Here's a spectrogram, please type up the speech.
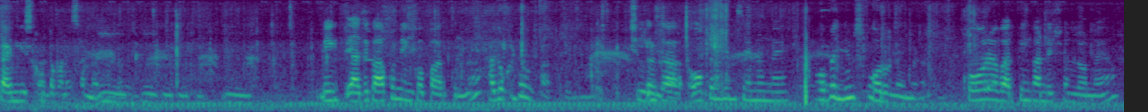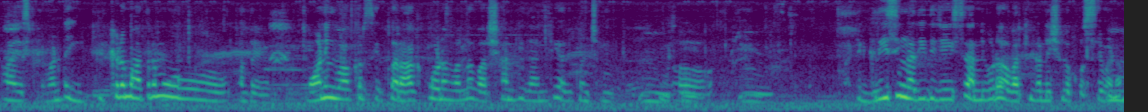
టైం తీసుకుంటాం అనేసి అన్నారు మీకు అది కాకుండా ఇంకో పార్క్ ఉందా. అది ఒకటే పార్క్ ఇంకా ఓపెన్ జిమ్స్ ఎన్ని ఉన్నాయి ఓపెన్ జిమ్స్ ఫోర్ ఉన్నాయి మేడం. ఫోర్ వర్కింగ్ కండిషన్లో ఉన్నాయా? Yes madam. అంటే ఇక్కడ మాత్రము అంటే మార్నింగ్ వాకర్స్ ఎక్కువ రాకపోవడం వల్ల వర్షానికి దానికి అది కొంచెం గ్రీసింగ్ అది ఇది చేస్తే అన్ని కూడా వర్కింగ్ కండిషన్లోకి వస్తాయి మేడం.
